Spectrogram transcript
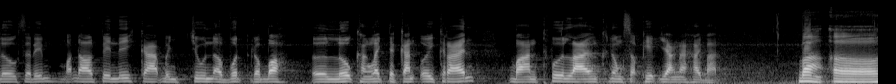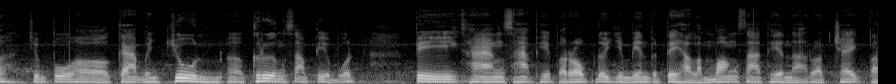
លោកសេរីមមកដល់ពេលនេះការបញ្ជូនអាវុធរបស់លោកខាងលិចទៅកាន់អ៊ុយក្រែន បានធ្វើឡើងក្នុងសភាពយ៉ាងណាហើយបាទបាទអឺចំពោះការបញ្ជូនគ្រឿងសម្ភារអាវុធពីខាងសហភាពអឺរ៉ុបដូចជាមានប្រទេសអាល្លឺម៉ង់សាធារណរដ្ឋឆែកបា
